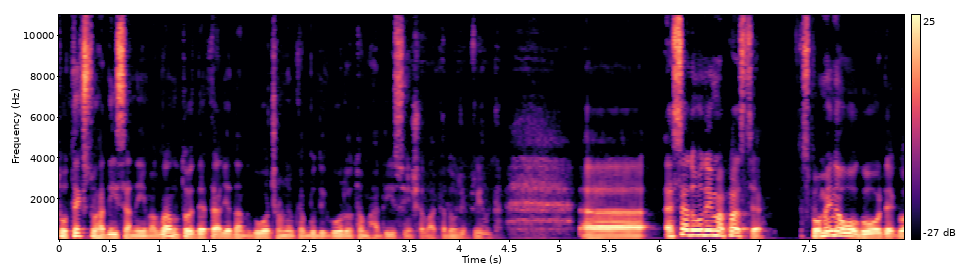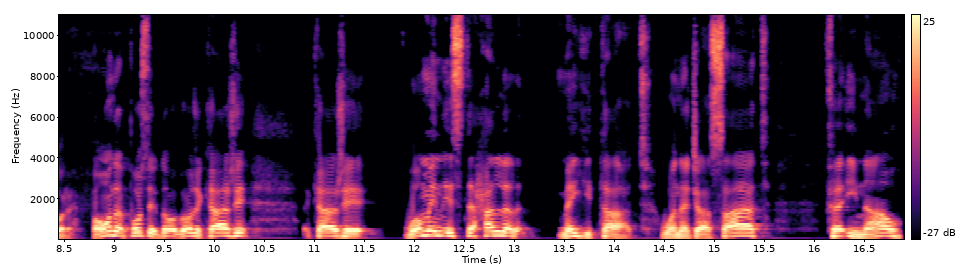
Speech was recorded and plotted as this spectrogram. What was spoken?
To u tekstu hadisa nema. Glavno, to je detalj jedan, govorit ćemo kad bude govorio o tom hadisu, inšala, kad dođe prilika. Uh, e sad ovdje ima, pazite, spomenuo ovo ovdje gore. Pa onda poslije dođe kaže, kaže, وَمِنْ إِسْتَحَلَّ مَيِّتَاتِ وَنَجَاسَاتِ فَإِنَاهُ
